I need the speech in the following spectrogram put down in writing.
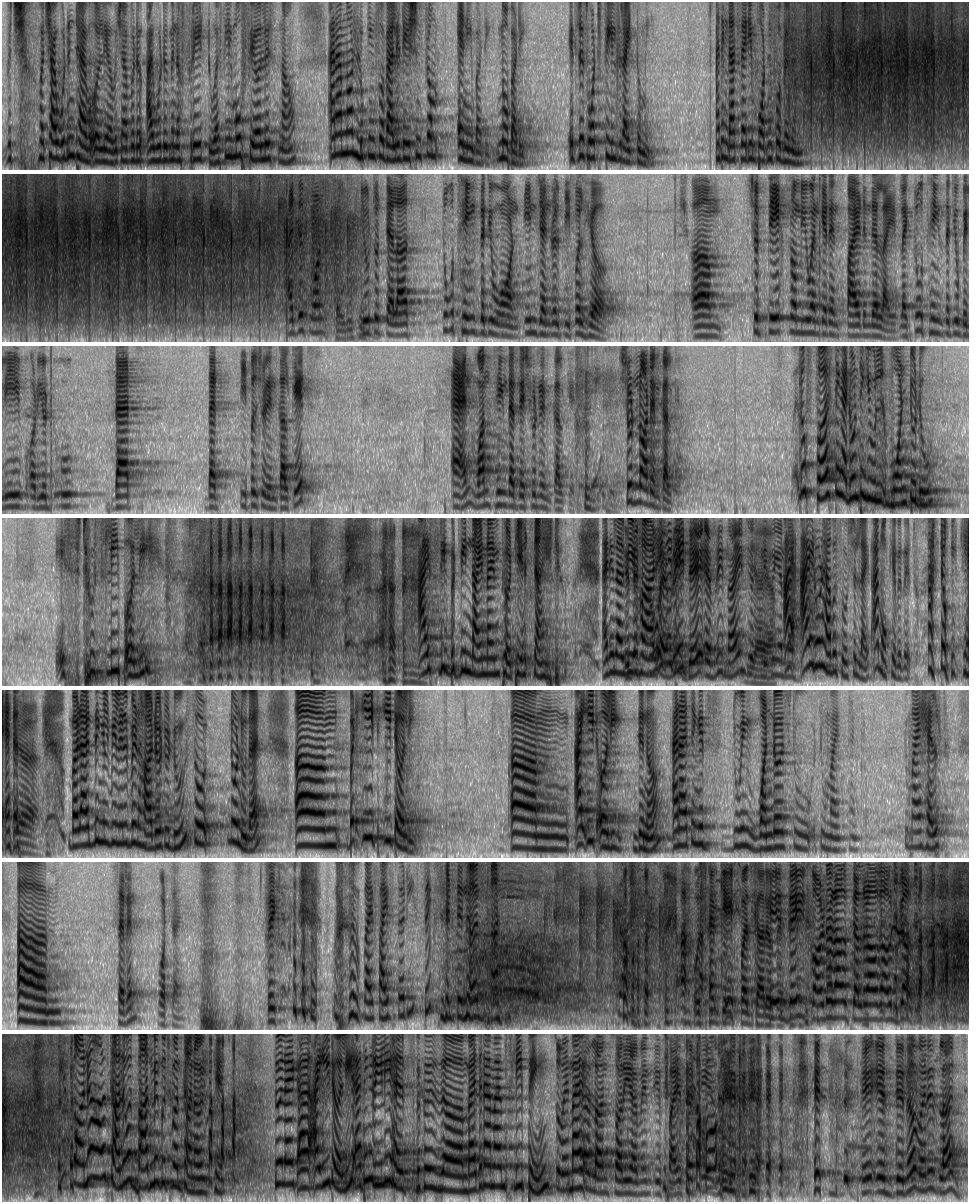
which, which I wouldn't have earlier, which I would, I would have been afraid to. I feel more fearless now. And I'm not looking for validation from anybody, nobody. It's just what feels right to me. I think that's very important for women. I just want you to tell us two things that you want, in general, people here um, should take from you and get inspired in their life. Like two things that you believe or you do that, that people should inculcate, and one thing that they shouldn't inculcate, should not inculcate. Look, first thing I don't think you will want to do is to sleep early. I sleep between 9 9:30 at night. I think that'll Is be it hard. True? It- every it- day, every night, you're Yeah, sleeping yeah. at. I, I don't have a social life. I'm okay with it. I don't care. Yeah. But I think it'll be a little bit harder to do, so don't do that. Um, but eat, eat early. Um, I eat early dinner, and I think it's doing wonders to, to my thanks, to my health. Um, Seven? What time? Six? by 5:30, 6 dinner's done. उस time cake first खा रहे इस होते day corner house चल रहा होगा उनका corner house खा लो बट बाद में कुछ मत खाना उसके So like I, I eat early. I think really helps because uh, by the time I'm sleeping, So when my, you have lunch, sorry, I mean, if 5.30 is, is dinner, when is lunch?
